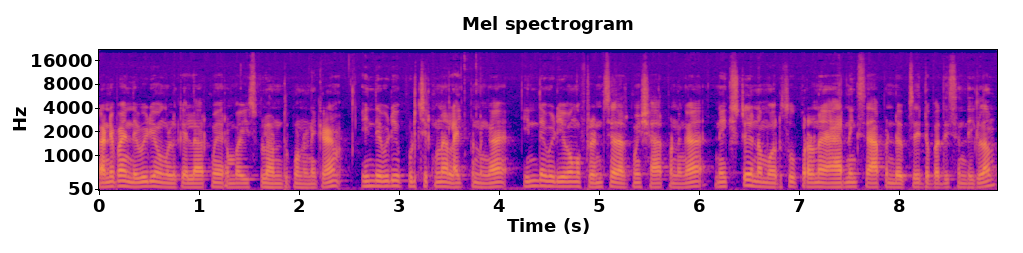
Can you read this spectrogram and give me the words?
கண்டிப்பாக இந்த வீடியோ உங்களுக்கு எல்லாருக்குமே ரொம்ப யூஸ்ஃபுல்லாக இருந்துக்கும்னு நினைக்கிறேன். இந்த வீடியோ பிடிச்சிருக்குன்னா லைக் பண்ணுங்கள் இந்த வீடியோ உங்கள் ஃப்ரெண்ட்ஸ் எல்லாருக்குமே ஷேர் பண்ணுங்கள் நெக்ஸ்ட்டு நம்ம ஒரு சூப்பரான ஏர்னிங்ஸ் ஆப் அண்ட் வெப்சைட்டை பற்றி சந்திக்கலாம்.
